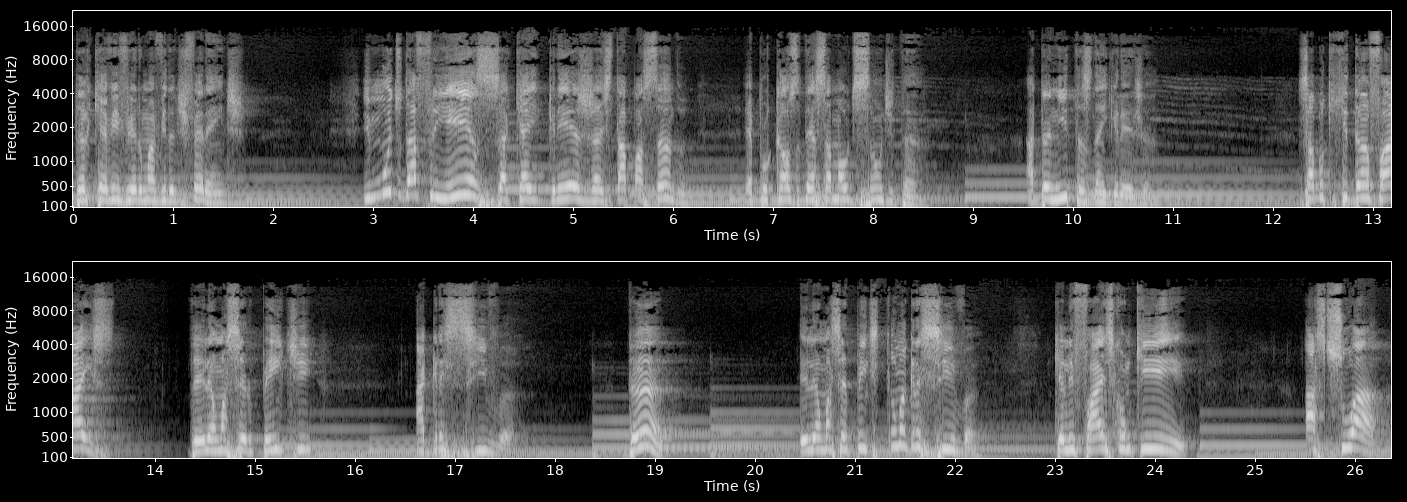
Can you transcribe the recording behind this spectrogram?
Dan quer viver uma vida diferente. E muito da frieza que a igreja está passando é por causa dessa maldição de Dan. Há danitas na igreja. Sabe o que, que Dan faz? Ele é uma serpente agressiva. Dan, ele é uma serpente tão agressiva que ele faz com que a sua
